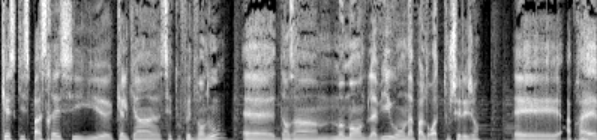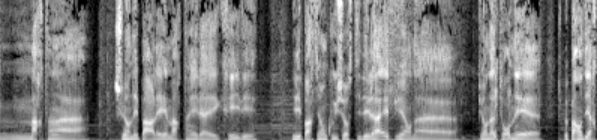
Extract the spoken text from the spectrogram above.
qu'est-ce qui se passerait si euh, quelqu'un s'étouffait devant nous euh, dans un moment de la vie où on n'a pas le droit de toucher les gens? Et après, Martin a, je lui en ai parlé. Martin, il a écrit, il est, il est parti en couille sur cette idée-là, et puis on a, puis on a tourné. euh, je peux pas en dire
